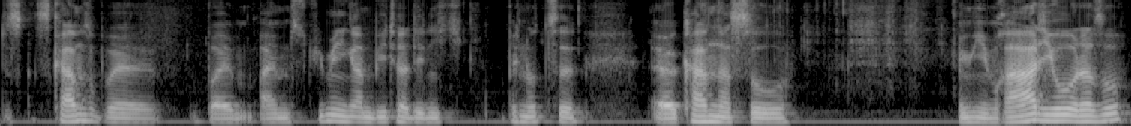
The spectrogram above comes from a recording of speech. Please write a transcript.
das, das kam so bei, bei einem Streaming-Anbieter, den ich benutze, äh, kam das so irgendwie im Radio oder so.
